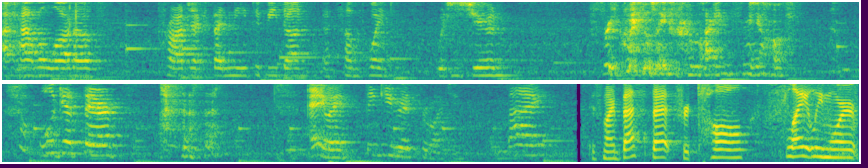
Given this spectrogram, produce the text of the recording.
I have a lot of projects that need to be done at some point, which is Jun frequently reminds me of. We'll get there. anyway, thank you guys for watching. Bye. It's my best bet for tall, slightly more.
